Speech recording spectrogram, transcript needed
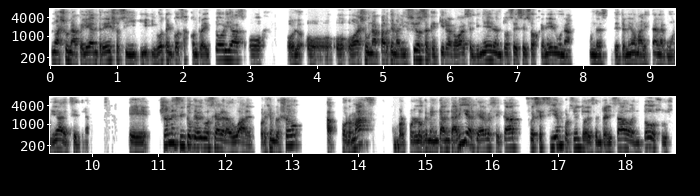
no haya una pelea entre ellos y, voten cosas contradictorias o, o, haya una parte maliciosa que quiera robarse el dinero, entonces eso genere una, un determinado malestar en la comunidad, etc. Eh, yo necesito que algo sea gradual. Por ejemplo, yo, por más, por, lo que me encantaría que RSK fuese 100% descentralizado en todos sus,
